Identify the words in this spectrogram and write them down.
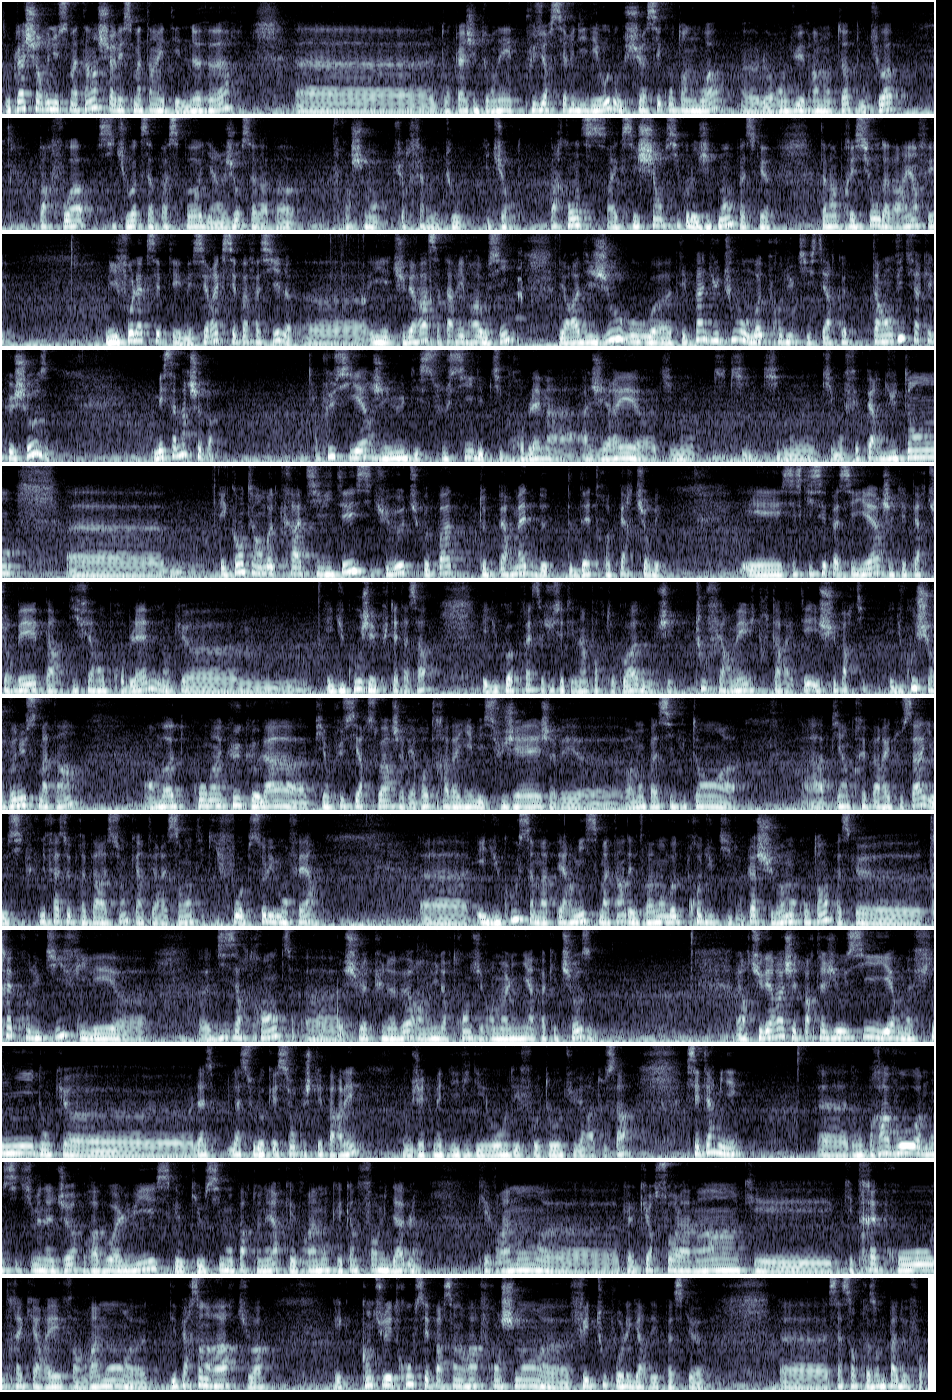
Donc là, je suis revenu ce matin. Je suis arrivé ce matin, il était 9h. donc là, j'ai tourné plusieurs séries de vidéos. Donc je suis assez content de moi. Euh, le rendu est vraiment top. Donc tu vois, parfois, si tu vois que ça passe pas, il y a un jour ça va pas, franchement, tu refermes tout et tu rentres. Par contre, c'est vrai que c'est chiant psychologiquement parce que tu as l'impression d'avoir rien fait. Mais il faut l'accepter. Mais c'est vrai que c'est pas facile. euh, et tu verras, ça t'arrivera aussi. Il y aura des jours où tu t'es pas du tout en mode productif. C'est-à-dire que tu as envie de faire quelque chose, mais ça marche pas. En plus, hier, j'ai eu des soucis, des petits problèmes à, gérer euh, qui m'ont fait perdre du temps. Euh, et quand tu es en mode créativité, si tu veux, tu peux pas te permettre d'être perturbé. Et c'est ce qui s'est passé hier. J'étais perturbé par différents problèmes. Euh, et du coup, j'ai plus tête à ça. Et du coup, après, ça juste été n'importe quoi. Donc, j'ai tout fermé, j'ai tout arrêté et je suis parti. Et du coup, je suis revenu ce matin en mode convaincu que là, puis en plus hier soir, j'avais retravaillé mes sujets, j'avais euh, vraiment passé du temps à, à bien préparer tout ça. Il y a aussi toute une phase de préparation qui est intéressante et qu'il faut absolument faire. Euh, et du coup, ça m'a permis ce matin d'être vraiment en mode productif. Donc là, je suis vraiment content parce que euh, très productif. Il est euh, euh, 10h30. euh, je suis là depuis 9h. En 1h30, j'ai vraiment aligné un paquet de choses. Alors tu verras, je vais te partager aussi. Hier, on a fini donc la, sous-location que je t'ai parlé. Donc je vais te mettre des vidéos, des photos, tu verras tout ça. C'est terminé. Donc bravo à mon city manager, bravo à lui, qui est aussi mon partenaire, qui est vraiment quelqu'un de formidable, qui est vraiment euh, qui a le cœur sur la main, qui est, qui est très pro, très carré, enfin vraiment euh, des personnes rares, tu vois. Et quand tu les trouves, ces personnes rares, franchement, euh, fais tout pour les garder parce que euh, ça s'en présente pas deux fois.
